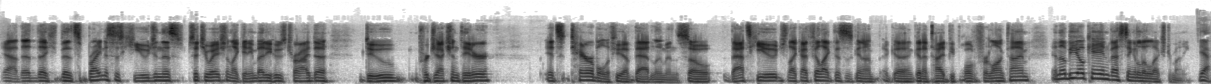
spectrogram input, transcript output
Yeah, the the the brightness is huge in this situation. Like anybody who's tried to do projection theater, it's terrible if you have bad lumens. So that's huge. Like I feel like this is gonna gonna tide people over for a long time, and they'll be okay investing a little extra money. Yeah,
